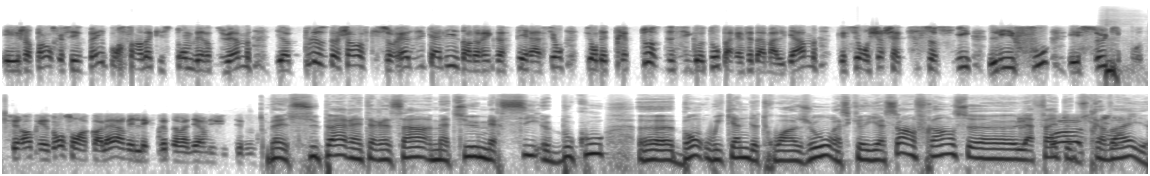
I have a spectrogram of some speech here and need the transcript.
Et je pense que ces 20 %-là qui se tournent vers Duhem, il y a plus de chances qu'ils se radicalisent dans leur exaspération si on les traite tous de zigotos par effet d'amalgame que si on cherche à dissocier les fous et ceux qui, pour différentes raisons, sont en colère, mais l'expriment de manière légitime. Ben, super intéressant, Mathieu. Merci beaucoup. Euh, bon week-end de trois jours. Est-ce qu'il y a ça en France, euh, fête du travail.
